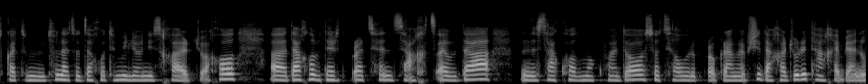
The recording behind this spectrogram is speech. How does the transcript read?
თქვათ, თუნდაც 25 მილიონის ხარჯვა, ხო, დაახლოებით 1%-ს აღწევდა საქველმოქმედო სოციალური პროგრამებში დახარჯული თანხები. ანუ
